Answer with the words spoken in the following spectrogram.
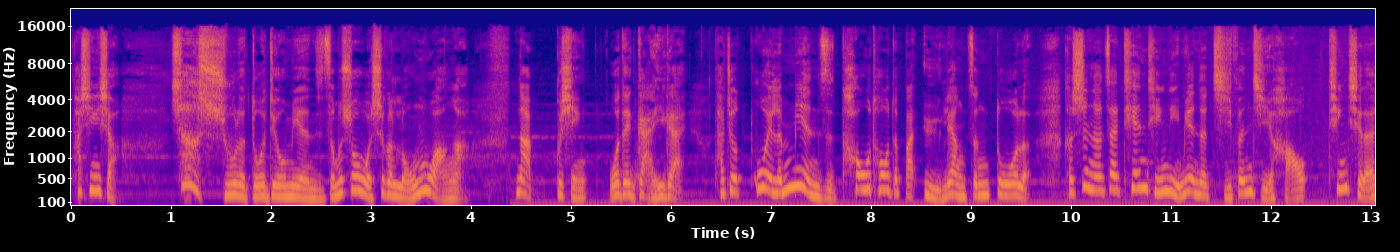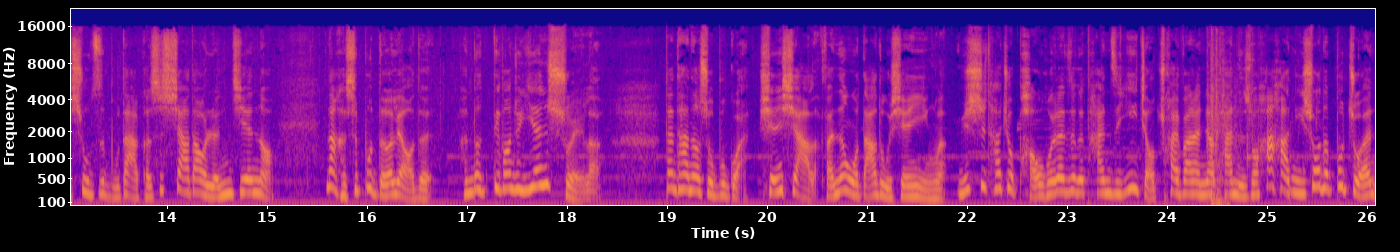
他心想：这输了多丢面子，怎么说我是个龙王啊？那不行，我得改一改。他就为了面子，偷偷的把雨量增多了。可是呢，在天庭里面的几分几毫，听起来数字不大，可是下到人间呢，那可是不得了的，很多地方就淹水了。但他那时候不管，先下了，反正我打赌先赢了。于是他就跑回来这个摊子，一脚踹翻了人家摊子，说：“哈哈，你说的不准，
